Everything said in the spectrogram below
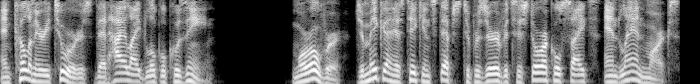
and culinary tours that highlight local cuisine. Moreover, Jamaica has taken steps to preserve its historical sites and landmarks,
